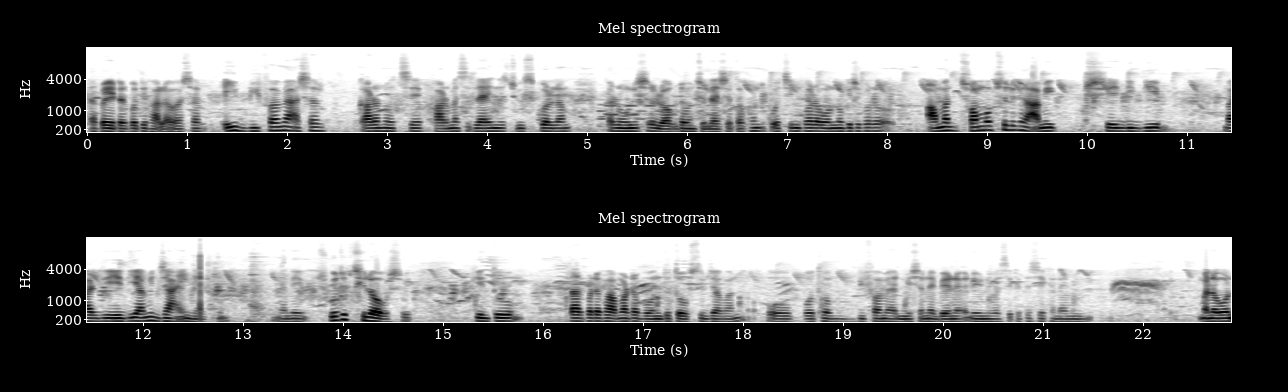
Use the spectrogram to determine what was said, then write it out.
তারপরে এটার প্রতি ভালোবাসা। এই বিফার্মে আসার কারণ হচ্ছে ফার্মাসি লাইনে চুজ করলাম, কারণ উনিশশো লকডাউন চলে আসে। তখন কোচিং করা, অন্য কিছু করা আমার সম্ভব ছিল কিন্তু আমি সেই দিক দিয়ে বাড়ির এ দিয়ে আমি যাইনি আর কি। মানে সুযোগ ছিল অবশ্যই। কিন্তু তারপরে আমার বন্ধু তৌসিফ জামান, ও প্রথম বিফার্মে অ্যাডমিশনে বেনার ইউনিভার্সিটিতে সেখানে আমি মানে ওর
